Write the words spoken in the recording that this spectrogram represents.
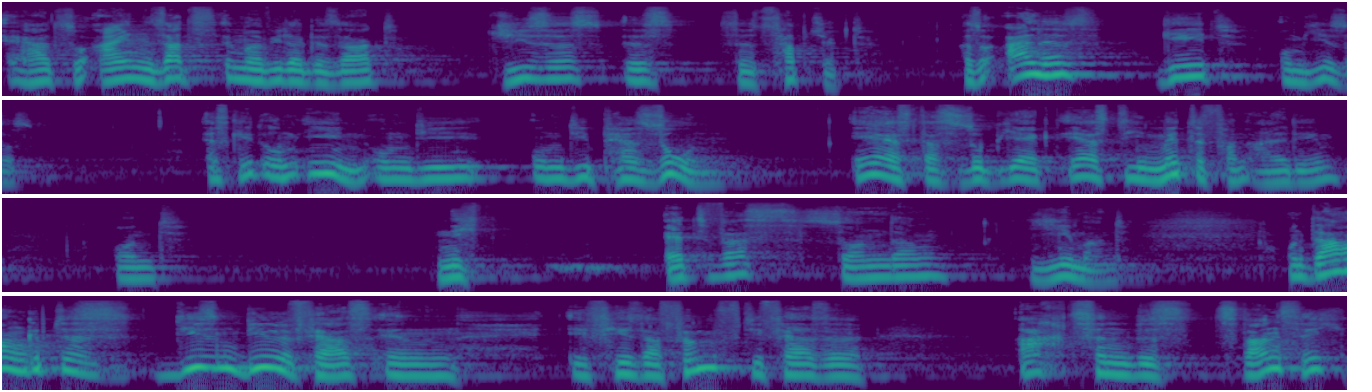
er hat so einen Satz immer wieder gesagt, Jesus is the subject. Also alles geht um Jesus. Es geht um ihn, um die, um die Person. Er ist das Subjekt, er ist die Mitte von all dem und nicht etwas, sondern jemand. Und darum gibt es diesen Bibelvers in Epheser 5, die Verse 18 bis 20.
